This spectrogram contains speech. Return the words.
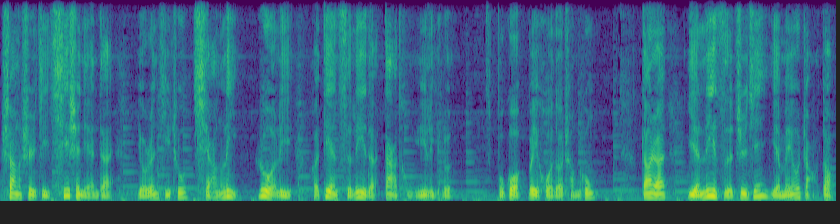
上世纪七十年代，有人提出强力、弱力和电磁力的大统一理论，不过未获得成功。当然，引力子至今也没有找到。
